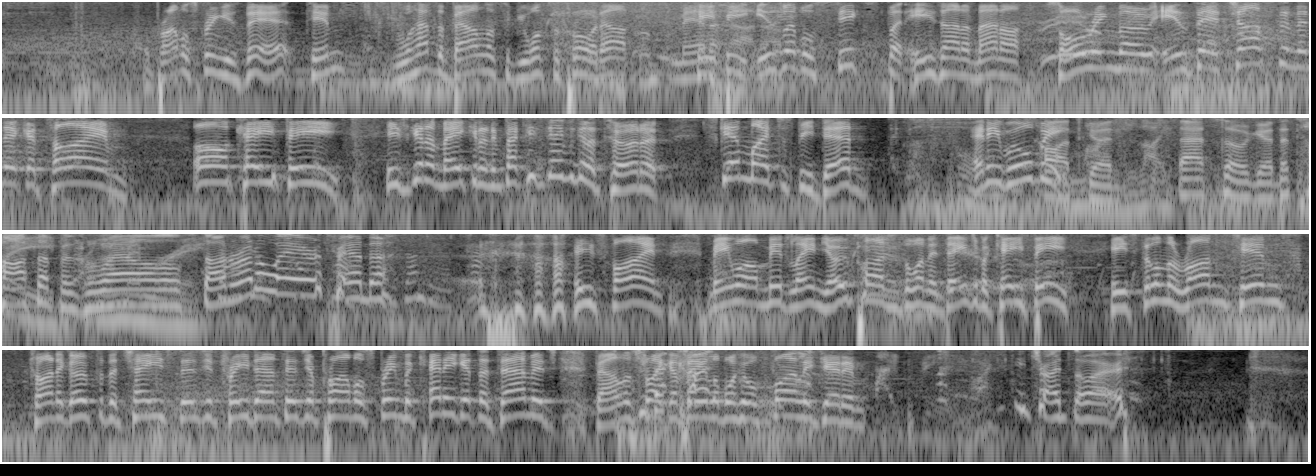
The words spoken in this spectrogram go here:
Well, Primal Spring is there. Tims will have the boundless if he wants to throw it out. KP is level 6, but he's out of mana. Soul Ring, though, is there just in the nick of time. Oh, KP. He's going to make it, and in fact, he's even going to turn it. Skem might just be dead. And he will be. Oh, that's good. That's so good. The toss up as well. Stun, run away, Earth Panda. he's fine. Meanwhile, mid lane, Yopaj is the one in danger, but KP, he's still on the run. Tims trying to go for the chase. There's your tree dance, there's your primal spring, but can he get the damage? Boundless Strike available, he'll finally get him. He tried so hard.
